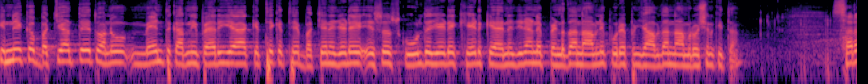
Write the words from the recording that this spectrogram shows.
ਕਿੰਨੇ ਕੁ ਬੱਚਿਆਂ ਤੇ ਤੁਹਾਨੂੰ ਮਿਹਨਤ ਕਰਨੀ ਪੈ ਰਹੀ ਆ? ਕਿੱਥੇ ਕਿੱਥੇ ਬੱਚੇ ਨੇ ਜਿਹੜੇ ਇਸ ਸਕੂਲ ਦੇ ਜਿਹੜੇ ਖੇਡ ਕੇ ਆਏ ਨੇ, ਜਿਨ੍ਹਾਂ ਨੇ ਪਿੰਡ ਦਾ ਨਾਮ ਨਹੀਂ, ਪੂਰੇ ਪੰਜਾਬ ਦਾ ਨਾਮ ਰੋਸ਼ਨ ਕੀਤਾ? ਸਰ,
